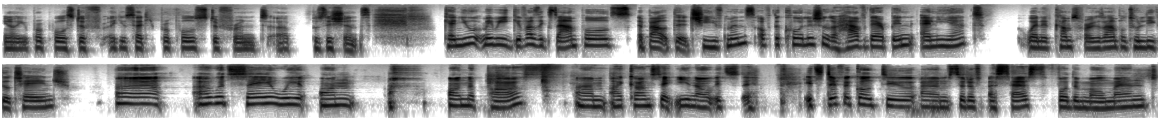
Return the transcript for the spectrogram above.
you know you proposed you said you proposed different uh, positions Can you maybe give us examples about the achievements of the coalition, or have there been any yet when it comes, for example, to legal change? Uh, I would say we're on on the path. Um, I can't say, you know, it's it's difficult to um, sort of assess for the moment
